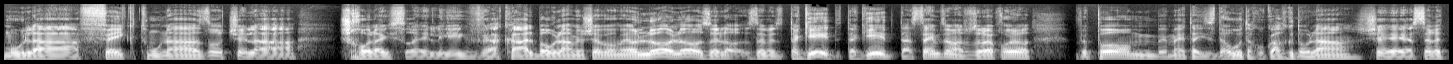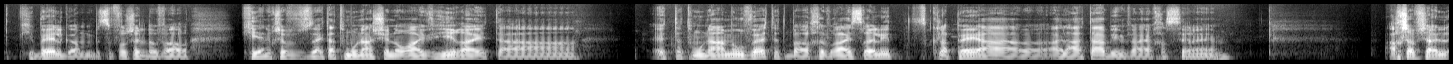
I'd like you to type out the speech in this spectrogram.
מול הפייק תמונה הזאת של השכול הישראלי, והקהל באולם יושב ואומר לא, לא, זה לא, זה, תגיד, תגיד, תעשה עם זה משהו, זה לא יכול להיות. ופה באמת ההזדהות הכל כך גדולה שהסרט קיבל גם בסופו של דבר. כי אני חושב שזו הייתה תמונה שנורא הבהירה את, ה... את התמונה המעוותת בחברה הישראלית כלפי הלהט"בים והיחס אליהם. עכשיו, שעל...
